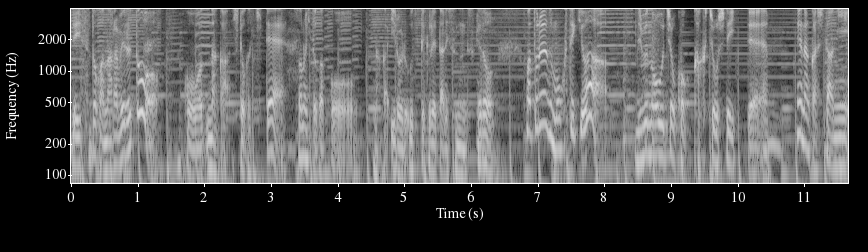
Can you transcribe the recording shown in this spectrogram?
で、椅子とか並べると、こう、なんか人が来て、その人がこう、なんかいろいろ売ってくれたりするんですけど、まあ、とりあえず目的は、自分のお家をこう拡張していって、で、なんか下に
